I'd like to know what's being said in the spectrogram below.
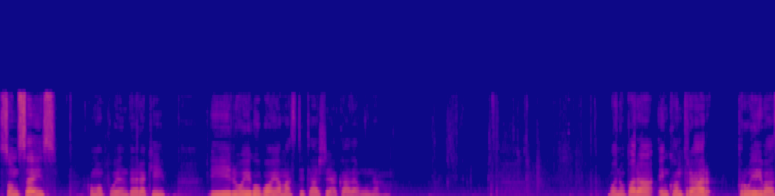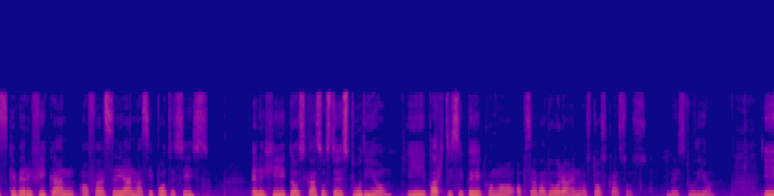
Son seis, como pueden ver aquí, y luego voy a más detalle a cada una. Bueno, para encontrar pruebas que verifican o falsean las hipótesis, elegí dos casos de estudio y participé como observadora en los dos casos de estudio y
